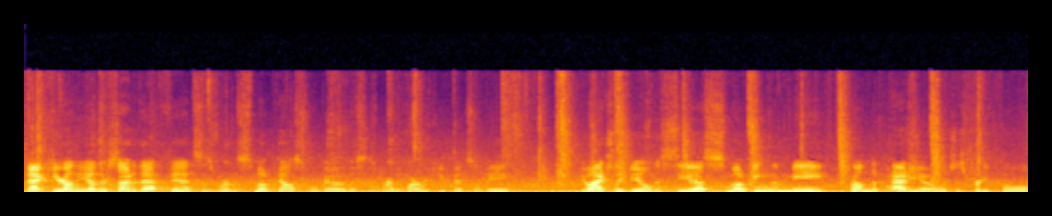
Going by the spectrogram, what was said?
Back here on the other side of that fence is where the smokehouse will go. This is where the barbecue pits will be. You'll actually be able to see us smoking the meat from the patio, which is pretty cool.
